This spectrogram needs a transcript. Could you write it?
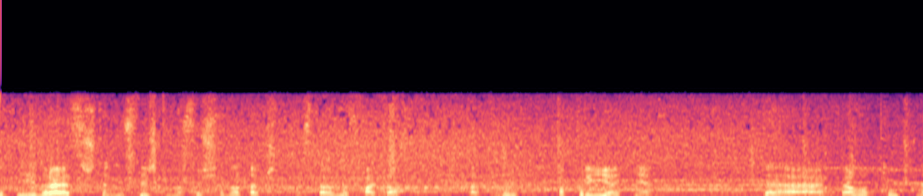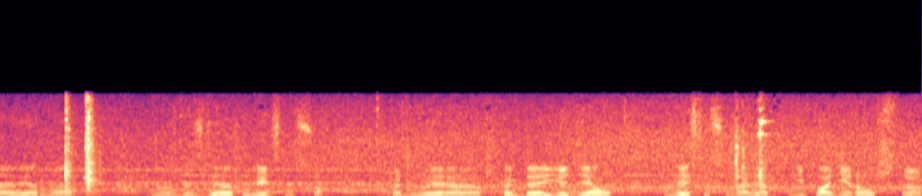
Тут мне не нравится, что не слишком освещено, так что поставлю факел. Так будет поприятнее. Так, а вот тут, наверное, нужно сделать лестницу. Как бы когда я ее делал, лестницу наверх не планировал, что...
